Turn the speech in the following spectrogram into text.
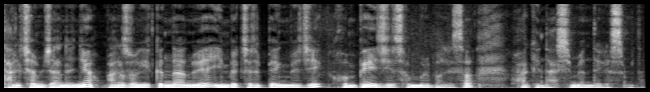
당첨자는요 방송이 끝난 후에 임백천의 백뮤직 홈페이지 선물방에서 확인하시면 되겠습니다.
